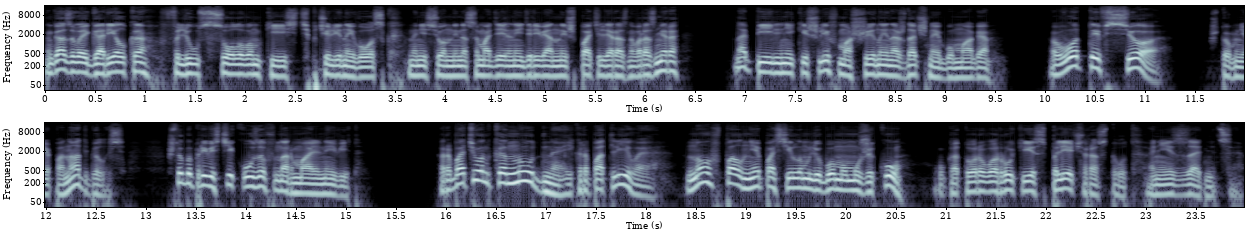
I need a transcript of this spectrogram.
Газовая горелка, флюс с соловом, кисть, пчелиный воск, нанесенный на самодельные деревянные шпатели разного размера, напильники, шлиф машины и наждачная бумага. Вот и все, что мне понадобилось, чтобы привести кузов в нормальный вид. Работенка нудная и кропотливая, но вполне по силам любому мужику, у которого руки из плеч растут, а не из задницы.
